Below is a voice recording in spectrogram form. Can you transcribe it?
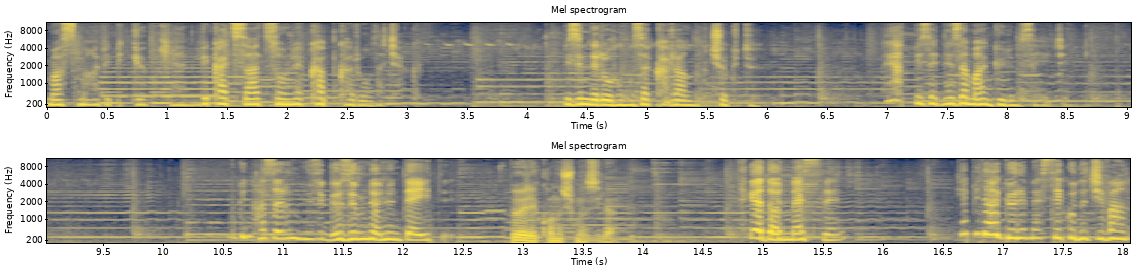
Masmavi bir gökken birkaç saat sonra kapkara olacak. Bizim de ruhumuza karanlık çöktü. Hayat bize ne zaman gülümseyecek? Bugün Hazar'ın yüzü gözümün önündeydi. Böyle konuşma Zilan. Ya dönmezse? Ya bir daha göremezsek onu Civan?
